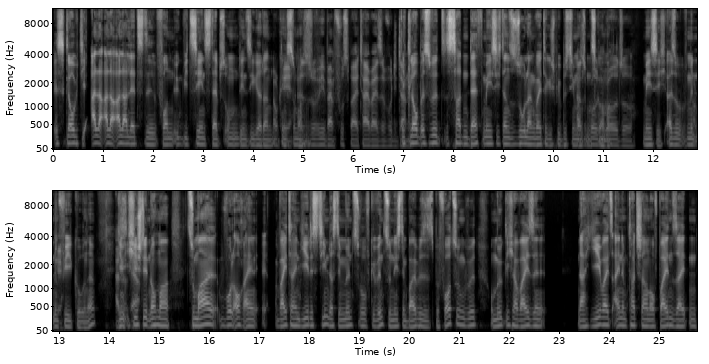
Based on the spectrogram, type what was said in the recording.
ist, glaube ich, die aller, aller, allerletzte von irgendwie zehn Steps, um den Sieger dann Okay, zu machen. also so wie beim Fußball teilweise, wo die dann ich glaube, es wird Sudden Death mäßig dann so lang weitergespielt, bis jemand also einen Golden Score macht. Goal so. Mäßig, also mit einem Okay. Field Goal, ne? Also, Die, hier ja. steht nochmal, zumal wohl auch ein, weiterhin jedes Team, das den Münzwurf gewinnt, zunächst den Ballbesitz bevorzugen wird und möglicherweise nach jeweils einem Touchdown auf beiden Seiten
